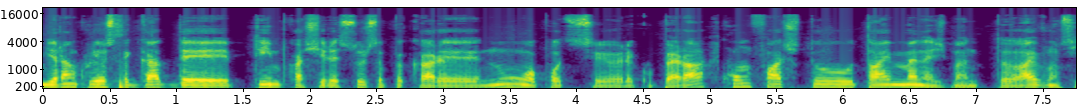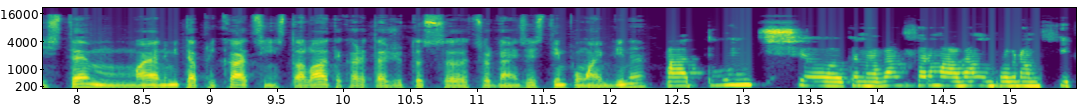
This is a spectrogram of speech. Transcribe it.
Eram curios legat de timp ca și resursă pe care nu o poți recupera. Cum faci tu time management? Ai vreun sistem? Ai anumite aplicații instalate care te ajută să-ți organizezi timpul mai bine? Atunci când când aveam ferma, aveam un program fix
